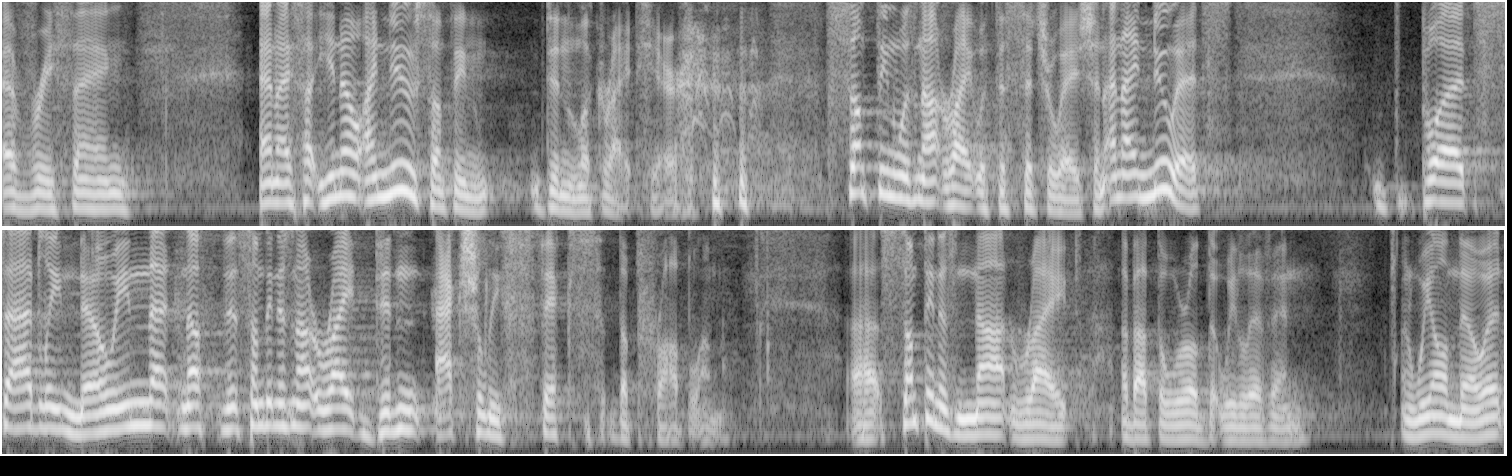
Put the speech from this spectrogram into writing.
everything. And I thought, you know, I knew something didn't look right here. something was not right with this situation. And I knew it, but sadly, knowing that, that something is not right didn't actually fix the problem. Uh, something is not right about the world that we live in. And we all know it.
